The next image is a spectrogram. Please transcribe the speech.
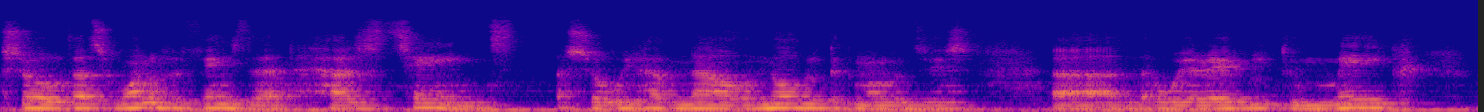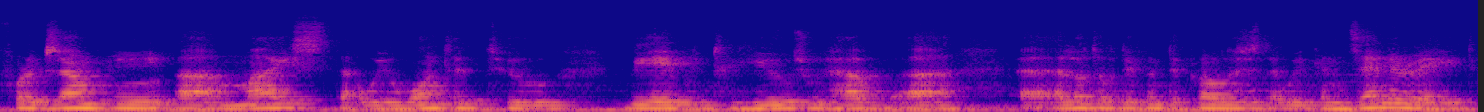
So that's one of the things that has changed. So we have now novel technologies uh, that we are able to make. For example, uh, mice that we wanted to be able to use. We have uh, a lot of different technologies that we can generate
